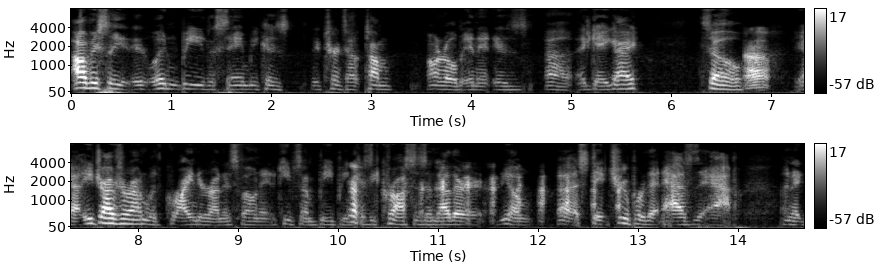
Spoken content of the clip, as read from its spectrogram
obviously it wouldn't be the same because it turns out Tom Arnold in it is uh, a gay guy, so Uh, yeah, he drives around with Grindr on his phone and it keeps on beeping because he crosses another you know uh, state trooper that has the app, and it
